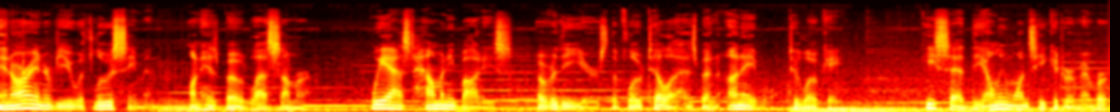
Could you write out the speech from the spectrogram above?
In our interview with Lewis Seaman on his boat last summer, we asked how many bodies over the years the flotilla has been unable to locate. He said the only ones he could remember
